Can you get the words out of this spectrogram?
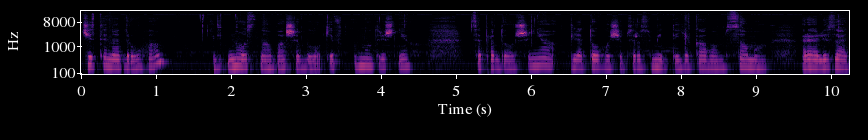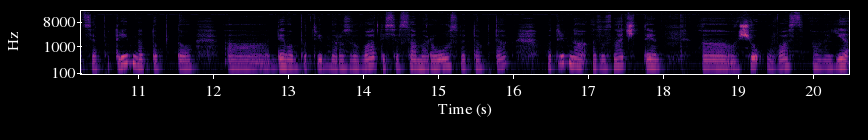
Частина друга відносно ваших блоків внутрішніх. Це продовження для того, щоб зрозуміти, яка вам самореалізація потрібна, тобто де вам потрібно розвиватися, саме розвиток, так? потрібно зазначити, що у вас є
